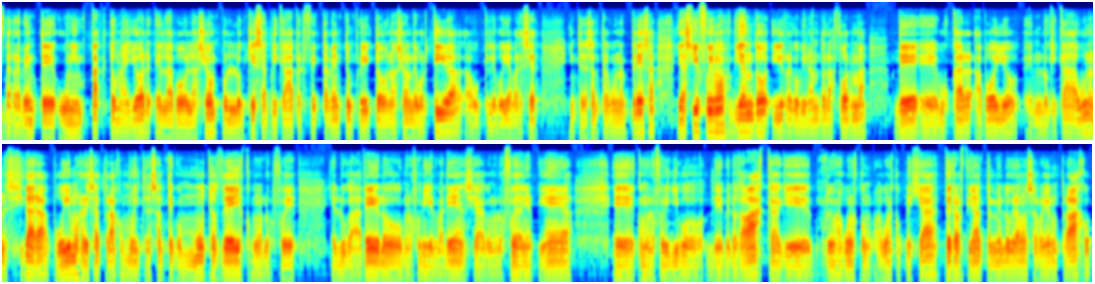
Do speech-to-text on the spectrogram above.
de repente un impacto mayor en la población, por lo que se aplicaba perfectamente un proyecto de donación deportiva, aunque le podía parecer interesante a alguna empresa. Y así fuimos viendo y recopilando la forma de eh, buscar apoyo en lo que cada uno necesitara. Pudimos realizar trabajos muy interesantes con muchos de ellos, como lo fue el Lucas Apelo, como lo fue Miguel Valencia, como lo fue Daniel Pineda, eh, como lo fue el equipo de Pelota Vasca, que tuvimos algunos, algunas complejidades, pero al final también logramos desarrollar un trabajo.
